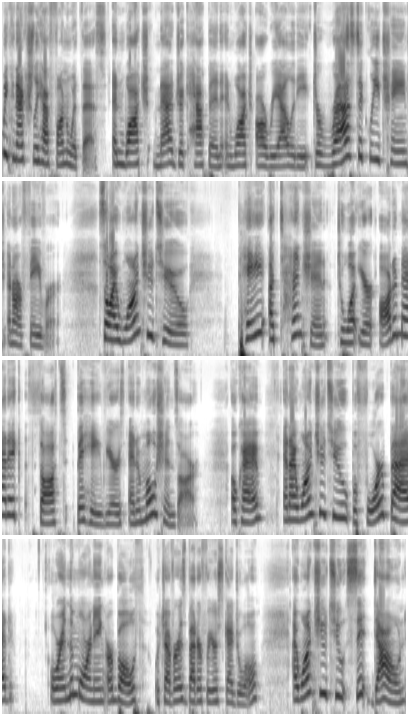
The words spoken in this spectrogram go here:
we can actually have fun with this and watch magic happen and watch our reality drastically change in our favor. So I want you to Pay attention to what your automatic thoughts, behaviors, and emotions are. Okay? And I want you to, before bed or in the morning or both, whichever is better for your schedule, I want you to sit down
